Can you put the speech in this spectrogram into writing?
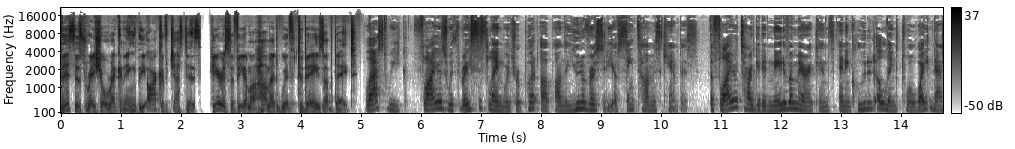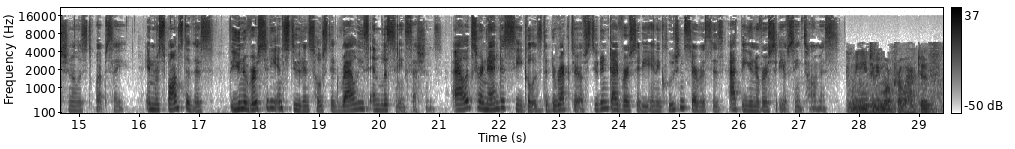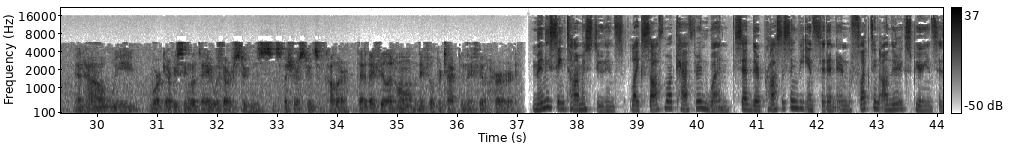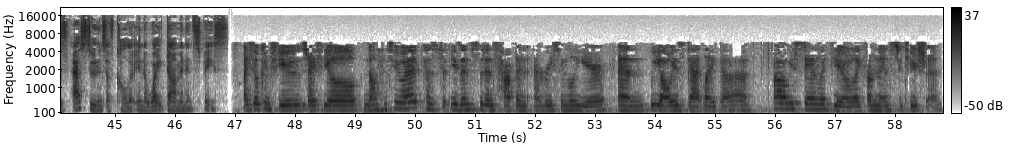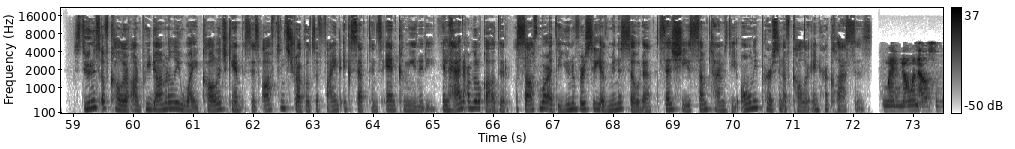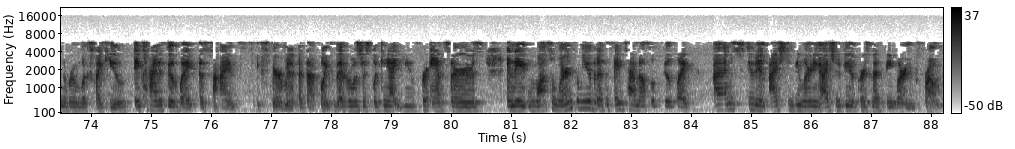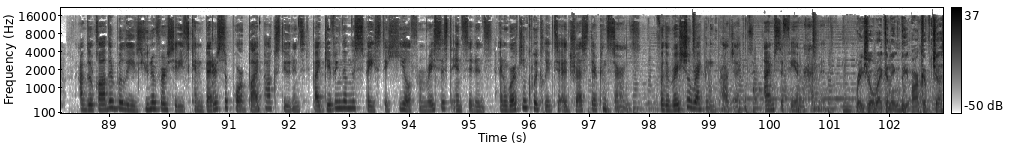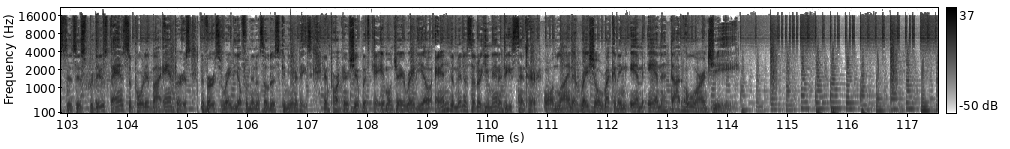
This is Racial Reckoning, the Arc of Justice. Here is Sophia Muhammad with today's update. Last week, flyers with racist language were put up on the University of St. Thomas campus. The flyer targeted Native Americans and included a link to a white nationalist website. In response to this, the university and students hosted rallies and listening sessions. Alex Hernandez Siegel is the Director of Student Diversity and Inclusion Services at the University of St. Thomas. We need to be more proactive in how we work every single day with our students, especially our students of color, that they feel at home and they feel protected and they feel heard. Many St. Thomas students, like sophomore Catherine Wen, said they're processing the incident and reflecting on their experiences as students of color in a white dominant space. I feel confused. I feel numb to it because these incidents happen every single year, and we always get like a, oh, we stand with you, like from the institution. Students of color on predominantly white college campuses often struggle to find acceptance and community. Ilhan Abdul Qadir, a sophomore at the University of Minnesota, says she is sometimes the only person of color in her classes. When no one else in the room looks like you, it kind of feels like a science experiment at that point because everyone's just looking at you for answers and they want to learn from you, but at the same time, it also feels like I'm a student. I should be learning. I should be the person that's being learned from. Abdul Qadir believes universities can better support BIPOC students by giving them the space to heal from racist incidents and working quickly to address their concerns. For the Racial Reckoning Project, I'm Sophia Mohammed. Racial Reckoning, The Arc of Justice is produced and supported by Ampers, diverse radio for Minnesota's communities, in partnership with KMLJ Radio and the Minnesota Humanities Center. Online at racialreckoningmn.org.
